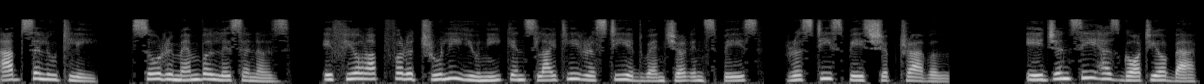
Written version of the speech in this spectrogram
Absolutely. So remember, listeners, if you're up for a truly unique and slightly rusty adventure in space, Rusty Spaceship Travel Agency has got your back.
